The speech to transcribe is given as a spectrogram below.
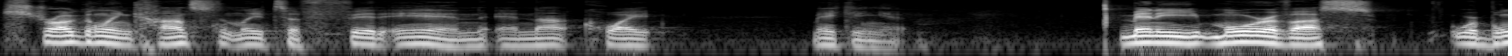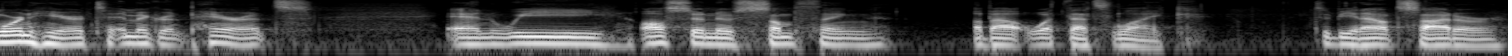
struggling constantly to fit in and not quite making it. Many more of us were born here to immigrant parents, and we also know something about what that's like to be an outsider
